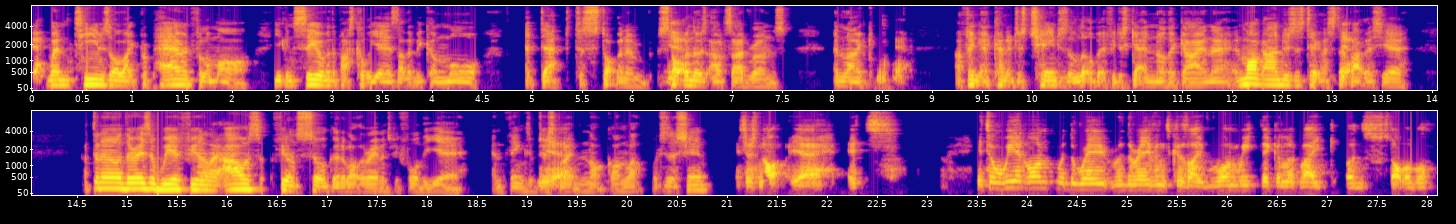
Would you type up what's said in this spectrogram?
Yeah. when teams are like preparing for Lamar, you can see over the past couple of years that they've become more adept to stopping him, stopping those outside runs, and like. Yeah. I think it kind of just changes a little bit if you just get another guy in there. And Mark Andrews has taken a step Yeah. back this year. I don't know. There is a weird feeling. Like I was feeling so good about the Ravens before the year, and things have just Yeah. like not gone well, which is a shame. it's just not. Yeah, it's it's a weird one with the way with the Ravens because like one week they can look like unstoppable,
